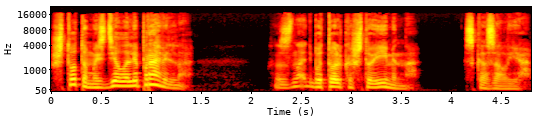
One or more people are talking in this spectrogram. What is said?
что-то мы сделали правильно». «Знать бы только, что именно», — сказал я.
